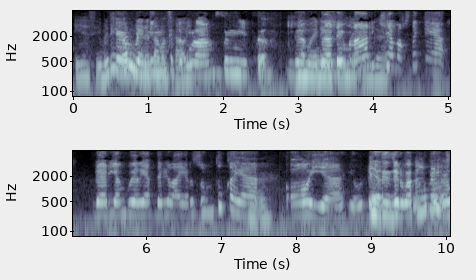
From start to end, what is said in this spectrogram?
Iya sih, berarti kayak kan nggak ada sama ketemu sekali. langsung gitu nggak dari ada yang menarik sih. Maksudnya kayak dari yang gue lihat dari layar zoom tuh kayak oh iya ya udah jujur banget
